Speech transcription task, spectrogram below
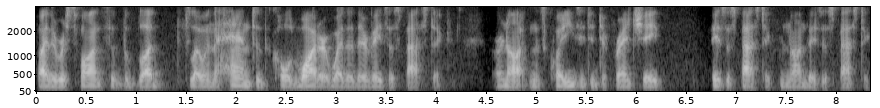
by the response of the blood flow in the hand to the cold water whether they're vasospastic or not. And it's quite easy to differentiate vasospastic from non-vasospastic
